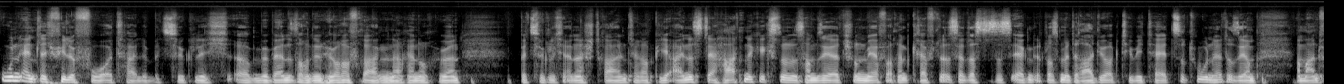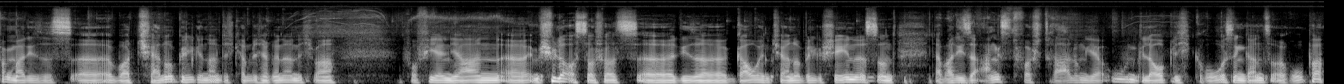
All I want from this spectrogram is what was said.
unendlich viele Vorurteile bezüglich, äh, wir werden es auch in den Hörerfragen nachher noch hören, bezüglich einer Strahlentherapie. Eines der hartnäckigsten, und das haben Sie jetzt schon mehrfach entkräftet, ist ja, dass das irgendetwas mit Radioaktivität zu tun hätte. Sie haben am Anfang mal dieses äh, Wort Tschernobyl genannt. Ich kann mich erinnern, ich war vor vielen Jahren äh, im Schüleraustausch, als äh, dieser GAU in Tschernobyl geschehen ist. Und da war diese Angst vor Strahlung ja unglaublich groß in ganz Europa.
